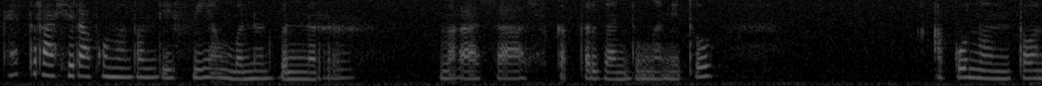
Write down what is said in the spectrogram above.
kayak terakhir aku nonton TV yang bener-bener merasa ketergantungan itu aku nonton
